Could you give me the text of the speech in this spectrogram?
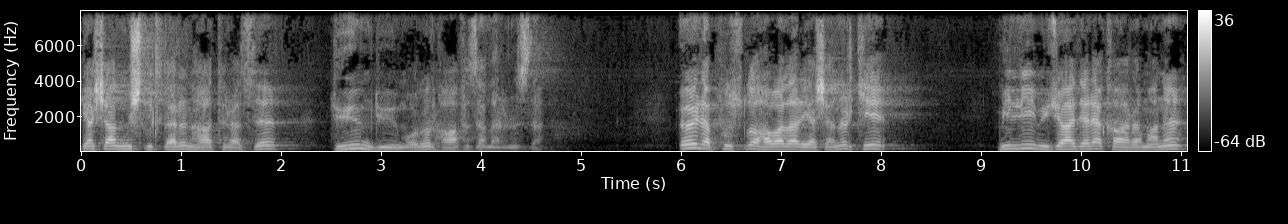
yaşanmışlıkların hatırası düğüm düğüm olur hafızalarınızda. Öyle puslu havalar yaşanır ki milli mücadele kahramanı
